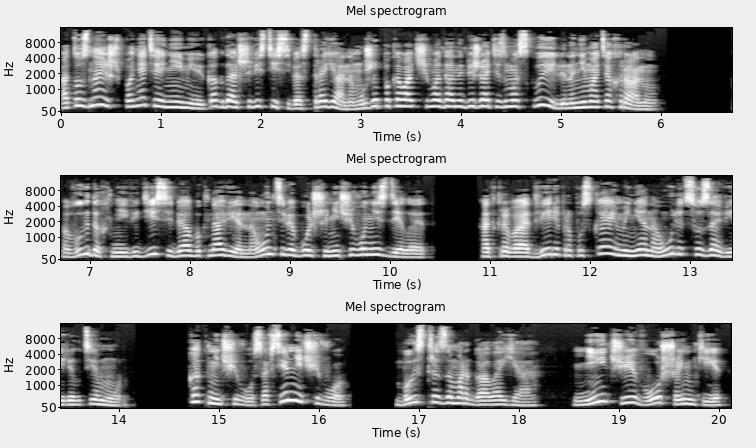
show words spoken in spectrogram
А то, знаешь, понятия не имею, как дальше вести себя с Трояном, уже паковать чемоданы бежать из Москвы или нанимать охрану. Выдохни и веди себя обыкновенно, он тебе больше ничего не сделает. Открывая дверь и пропуская меня на улицу, заверил Тимур. Как ничего, совсем ничего? Быстро заморгала я. Ничегошеньки.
